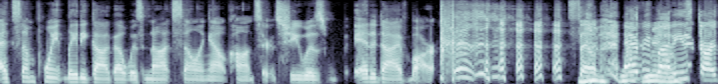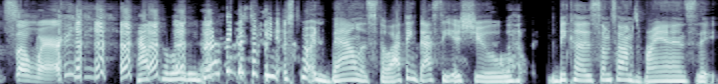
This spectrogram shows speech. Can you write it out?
at some point, Lady Gaga was not selling out concerts. She was at a dive bar. so everybody real. starts somewhere. Absolutely. But I think it's a, a certain balance, though. I think that's the issue because sometimes brands, they,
